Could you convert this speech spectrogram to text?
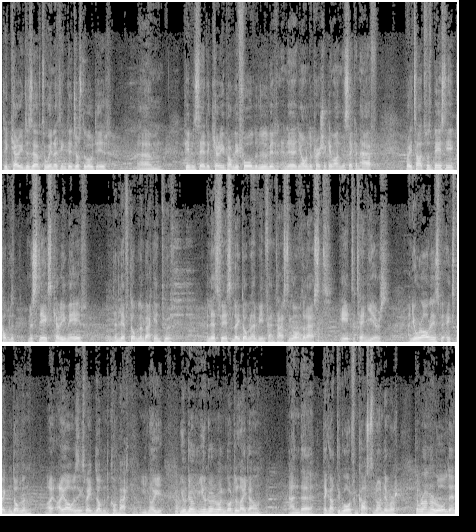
did Kerry deserve to win? I think they just about did. Um, people say that Kerry probably folded a little bit, and you know when the pressure came on in the second half. But I thought it was basically a couple of mistakes Kerry made that left Dublin back into it. And let's face it, like Dublin have been fantastic over the last eight to ten years. And you were always expecting Dublin. I, I always expected Dublin to come back. You know, you you don't you don't want going to lie down. And uh, they got the goal from Costello, and they were they were on a roll then.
